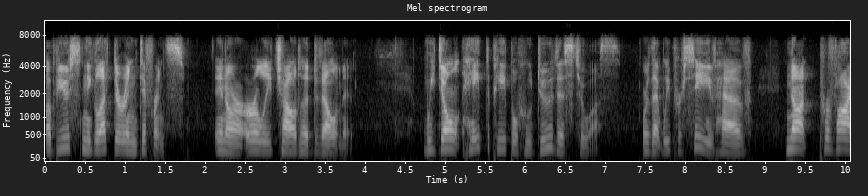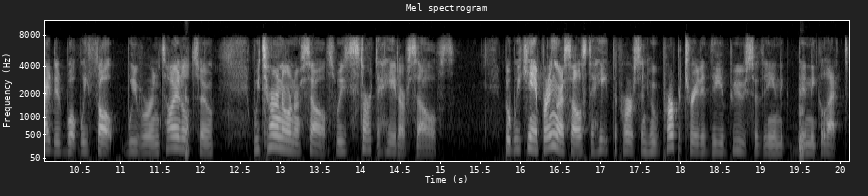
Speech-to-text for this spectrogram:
abuse, neglect, or indifference in our early childhood development, we don't hate the people who do this to us or that we perceive have not provided what we thought we were entitled to. We turn on ourselves. We start to hate ourselves. But we can't bring ourselves to hate the person who perpetrated the abuse or the, the neglect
